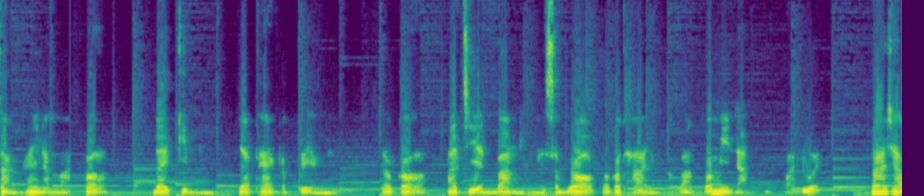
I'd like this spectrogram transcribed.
สั่งให้นำมา ก็ได้กินหญ้าแพรกกับเปลียงเนี่ยแล้วก็อาเจียนบ้างหรือสำรอกแล้วก็ถ่ายออกมาบ้างก็มีหนังออกมาด้วย พระราชา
